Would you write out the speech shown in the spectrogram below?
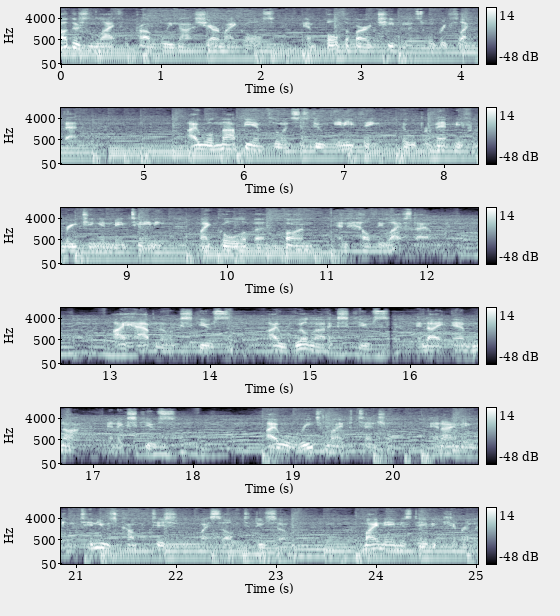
Others in life will probably not share my goals, and both of our achievements will reflect that. I will not be influenced to do anything that will prevent me from reaching and maintaining my goal of a fun and healthy lifestyle. I have no excuse. I will not excuse, and I am not an excuse. I will reach my potential, and I am in continuous competition with myself to do so. My name is David Kimmerle,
